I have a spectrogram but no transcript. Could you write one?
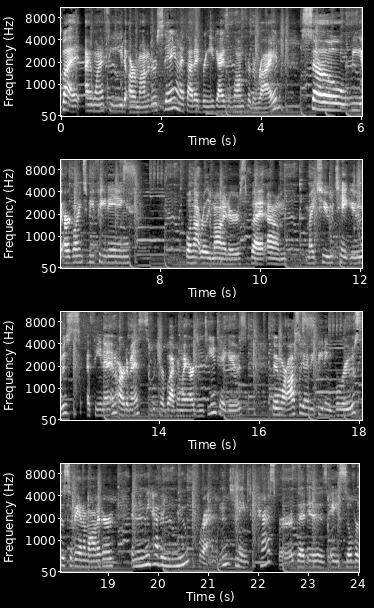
But I want to feed our monitors today, and I thought I'd bring you guys along for the ride. So we are going to be feeding, well, not really monitors, but um, my two tegus, Athena and Artemis, which are black and white Argentine tegus. Then we're also going to be feeding Bruce, the Savannah Monitor. And then we have a new friend named Casper that is a Silver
